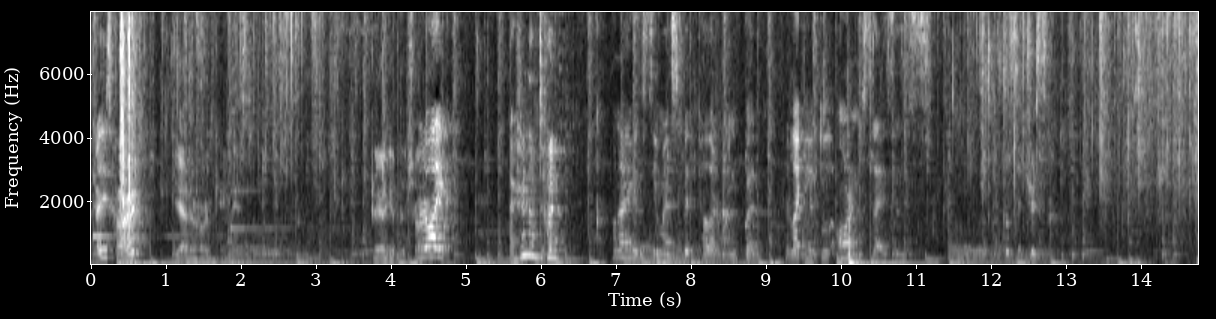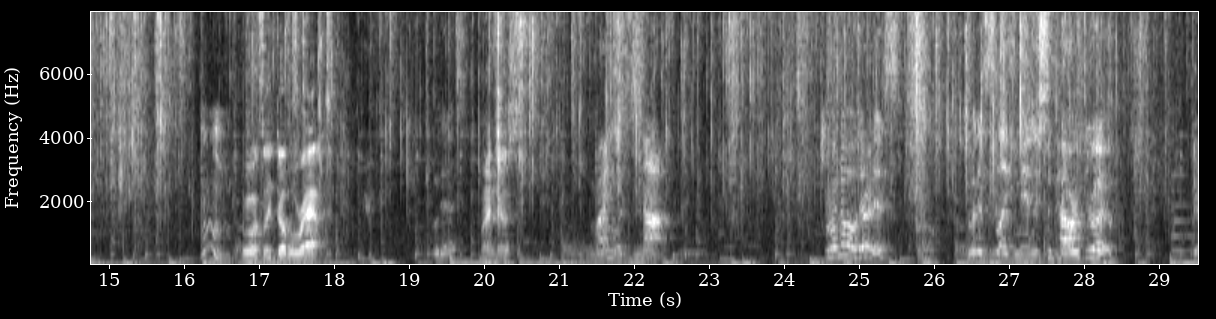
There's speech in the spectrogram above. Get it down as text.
them. Are these hard? Yeah, they're hard candies. I gotta get the chocolate. They're like I shouldn't have done. Well, now you get to see my spit colored one, but they're like little orange slices. Little citrus. Mmm. Oh, it's like double wrapped. It is. Mine is. Mine was not. Oh no, there it is. But it's like managed to power through it. Yeah,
